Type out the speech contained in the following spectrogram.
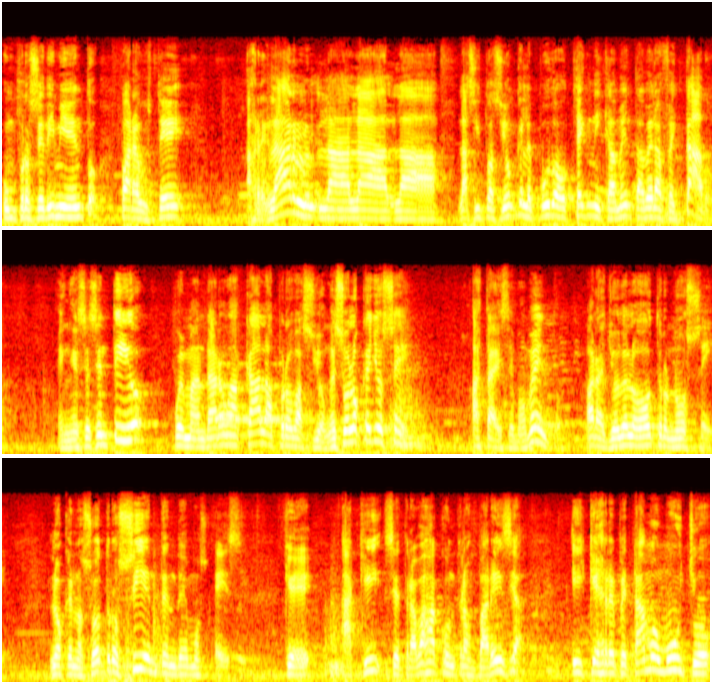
un procedimiento para usted arreglar la, la- la- situación que le pudo técnicamente haber afectado. En ese sentido, pues mandaron acá la aprobación. Eso es lo que yo sé hasta ese momento. Ahora, yo de lo otro no sé. Lo que nosotros sí entendemos es que aquí se trabaja con transparencia y que respetamos mucho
